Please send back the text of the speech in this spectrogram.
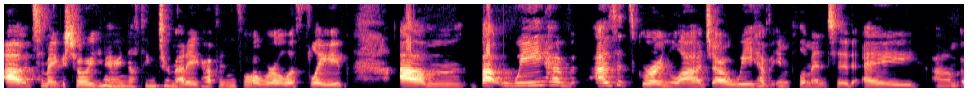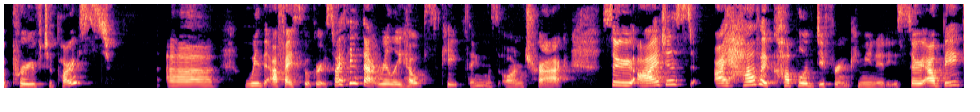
uh, to make sure, you know, nothing dramatic happens while we're all asleep. Um, but we have, as it's grown larger, we have implemented a um, approved to post uh, with our Facebook group. So I think that really helps keep things on track. So I just, I have a couple of different communities. So our big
